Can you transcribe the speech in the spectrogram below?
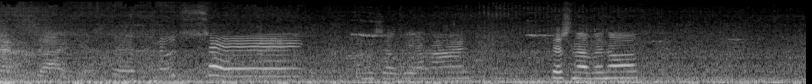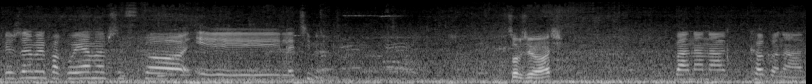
na dzisiaj. Jeszcze krótszej. Musiał wjechać. Też na wynos. Bierzemy, pakujemy wszystko i lecimy. Co wzięłaś? Banana coconut.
